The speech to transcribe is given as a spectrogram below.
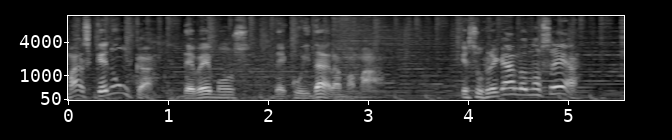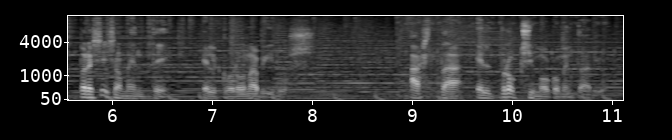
más que nunca, debemos de cuidar a mamá. Que su regalo no sea precisamente el coronavirus. Hasta el próximo comentario.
